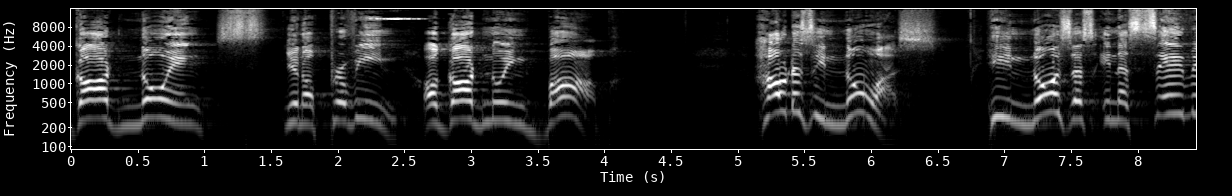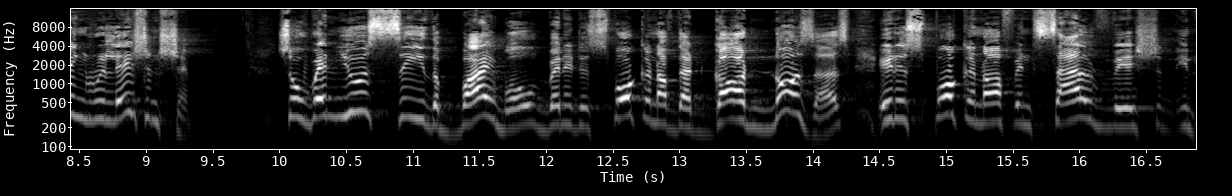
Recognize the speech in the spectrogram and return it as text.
God knowing, you know, Praveen, or God knowing Bob. How does he know us? He knows us in a saving relationship. So when you see the Bible, when it is spoken of that God knows us, it is spoken of in salvation, in,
